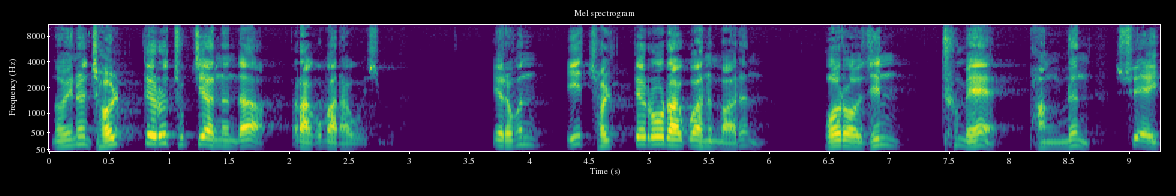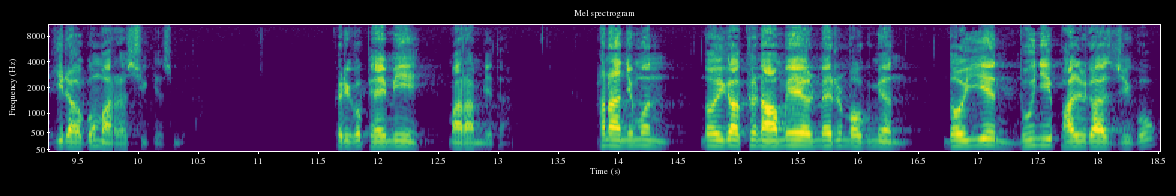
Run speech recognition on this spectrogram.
너희는 절대로 죽지 않는다 라고 말하고 있습니다. 여러분, 이 절대로라고 하는 말은 벌어진 틈에 박는 쐐기라고 말할 수 있겠습니다. 그리고 뱀이 말합니다. 하나님은 너희가 그 나무의 열매를 먹으면 너희의 눈이 밝아지고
